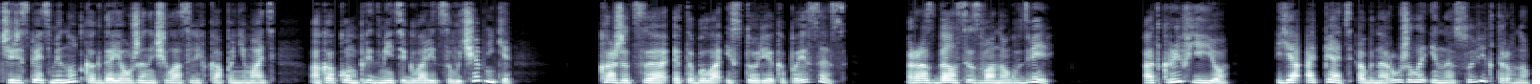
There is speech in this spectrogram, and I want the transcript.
Через пять минут, когда я уже начала слегка понимать, о каком предмете говорится в учебнике, кажется, это была история КПСС, раздался звонок в дверь. Открыв ее, я опять обнаружила Инессу Викторовну,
